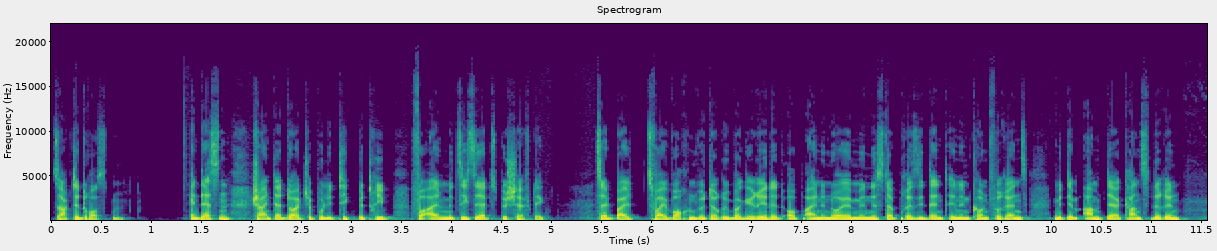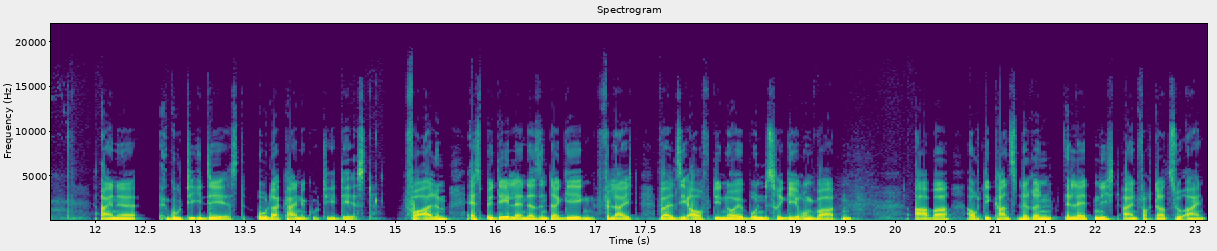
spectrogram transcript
sagte Drosten. Indessen scheint der deutsche Politikbetrieb vor allem mit sich selbst beschäftigt. Seit bald zwei Wochen wird darüber geredet, ob eine neue Ministerpräsidentinnenkonferenz mit dem Amt der Kanzlerin eine gute Idee ist oder keine gute Idee ist. Vor allem SPD-Länder sind dagegen, vielleicht weil sie auf die neue Bundesregierung warten. Aber auch die Kanzlerin lädt nicht einfach dazu ein.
